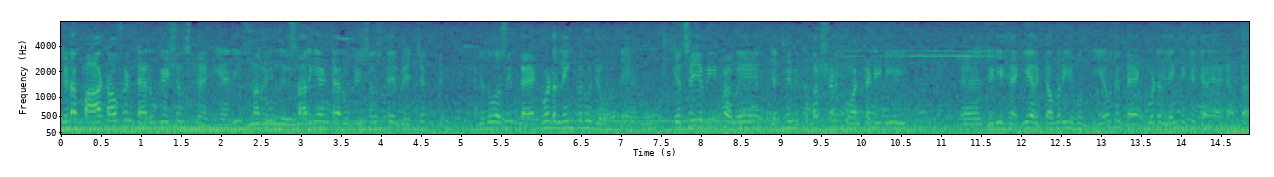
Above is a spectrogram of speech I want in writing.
ਜਿਹੜਾ ਪਾਰਟ ਆਫ ਇੰਟਰੋਗੇਸ਼ਨਸ ਹੈਗੀਆਂ ਜੀ ਸਾਰੀ ਸਾਰੀਆਂ ਇੰਟਰੋਗੇਸ਼ਨਸ ਦੇ ਵਿੱਚ ਜਦੋਂ ਅਸੀਂ ਬੈਕਵਰਡ ਲਿੰਕ ਨੂੰ ਜੋੜਦੇ ਹਾਂ ਕਿਸੇ ਵੀ ਭਾਵੇਂ ਜਿੱਥੇ ਵੀ ਕਮਰਸ਼ੀਅਲ ਕੁਆਂਟੀਟੀ ਦੀ ਜਿਹੜੀ ਹੈਗੀ ਆ ਰਿਕਵਰੀ ਹੁੰਦੀ ਹੈ ਉਹਦੇ ਬੈਕਵਰਡ ਲਿੰਕ 'ਚ ਜਾਇਆ ਜਾਂਦਾ।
